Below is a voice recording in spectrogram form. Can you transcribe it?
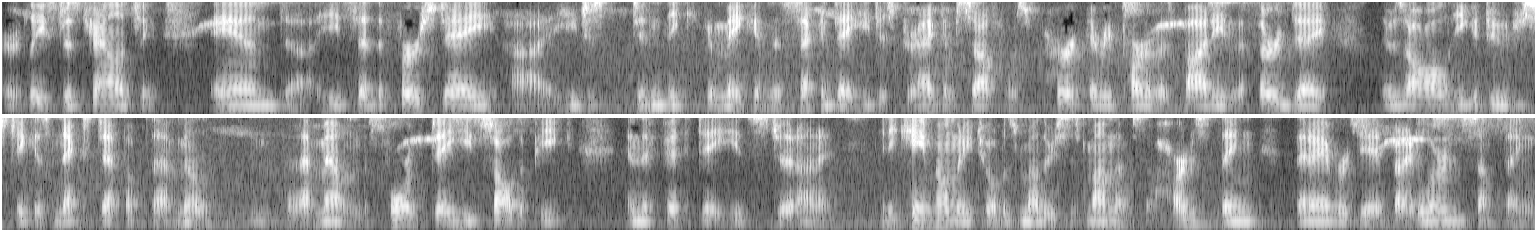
or at least as challenging. And uh, he said the first day uh, he just didn't think he could make it. And the second day he just dragged himself, was hurt every part of his body. And the third day it was all he could do just take his next step up that, mil- that mountain. The fourth day he saw the peak, and the fifth day he had stood on it. And he came home and he told his mother, he says, Mom, that was the hardest thing that I ever did, but I learned something.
